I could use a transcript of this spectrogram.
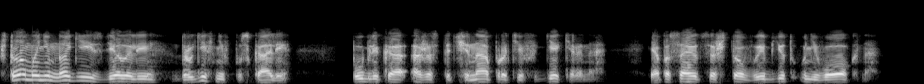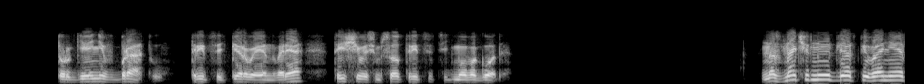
Что мы немногие сделали, других не впускали. Публика ожесточена против Геккерена и опасаются, что выбьют у него окна. Тургенев брату, 31 января 1837 года. Назначенную для отпевания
